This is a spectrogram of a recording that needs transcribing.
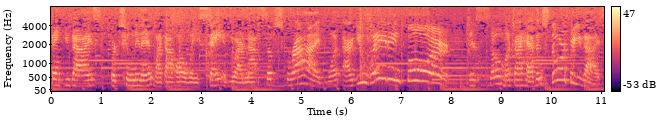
Thank you guys for tuning in. Like I always say, if you are not subscribed, what are you waiting for? There's so much I have in store for you guys.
